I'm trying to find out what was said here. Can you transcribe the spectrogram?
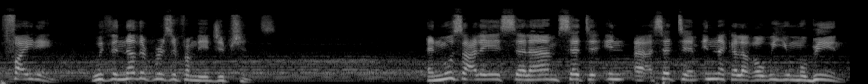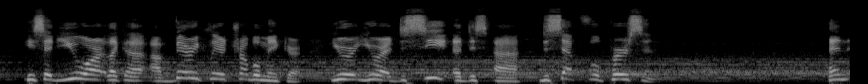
fighting with another person from the Egyptians. And Musa salam said to, in, uh, said to him, إِنَّكَ لَغَوِيٌّ مُبِينٌ He said, you are like a, a very clear troublemaker. You're, you're a, deceit, a uh, deceitful person. And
